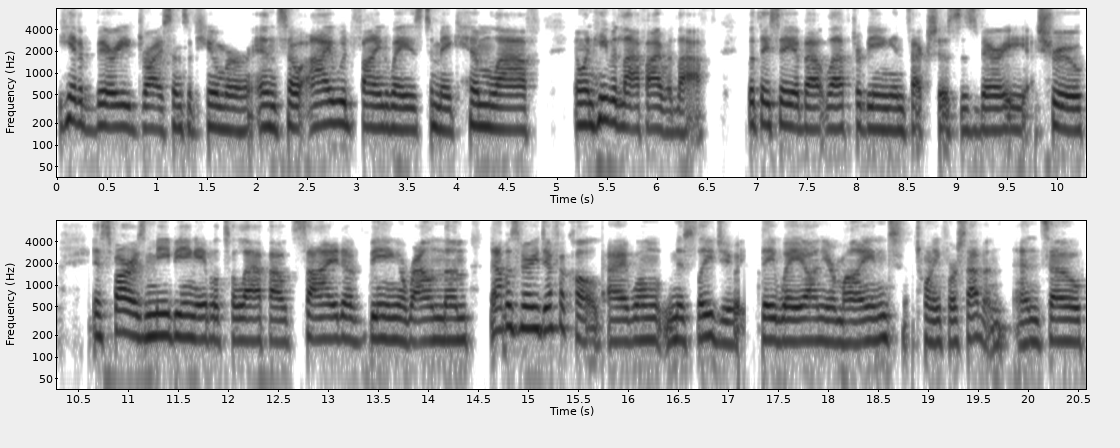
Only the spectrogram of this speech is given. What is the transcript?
he had a very dry sense of humor. And so I would find ways to make him laugh. And when he would laugh, I would laugh what they say about laughter being infectious is very true. As far as me being able to laugh outside of being around them, that was very difficult. I won't mislead you. They weigh on your mind 24 7. And so,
